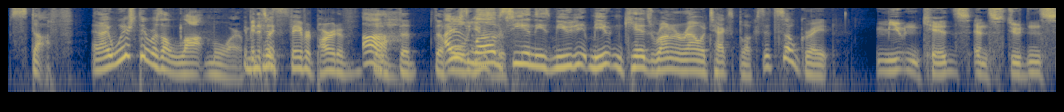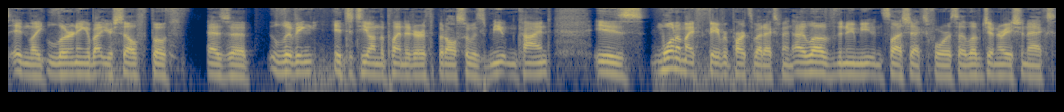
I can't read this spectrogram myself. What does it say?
stuff. And I wish there was a lot more. I mean, it's my favorite part of the, Ah, the, the I whole just love seeing these mutant, mutant kids running around with textbooks. It's so great. mutant kids and students and like learning about yourself both as a living entity on the planet Earth, but also as mutant kind, is one of my favorite parts about X Men. I love the New Mutant slash X Force. I love Generation X.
